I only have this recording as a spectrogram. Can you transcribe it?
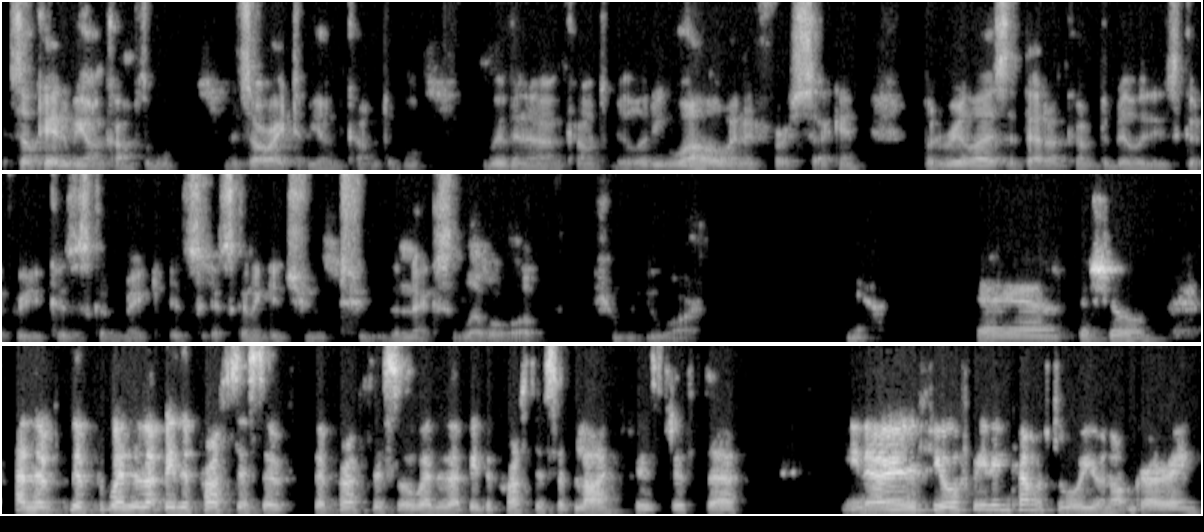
it's okay to be uncomfortable. It's all right to be uncomfortable. Live in an uncomfortability, wallow in it for a second, but realize that that uncomfortability is good for you because it's going to make it's it's going to get you to the next level of who you are. Yeah, yeah, yeah, for sure. And the, the whether that be the process of the process or whether that be the process of life is just uh, you know, if you're feeling comfortable, you're not growing,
